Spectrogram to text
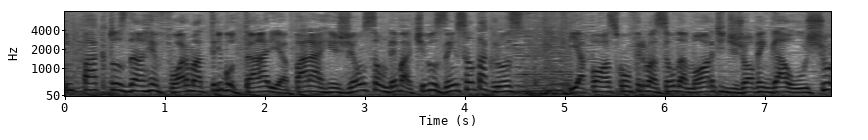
Impactos da reforma tributária para a região são debatidos em Santa Cruz. E após confirmação da morte de jovem gaúcho,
